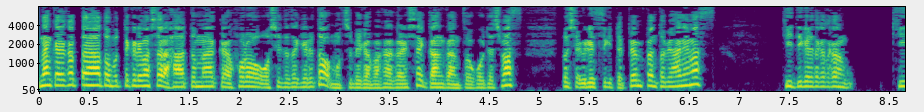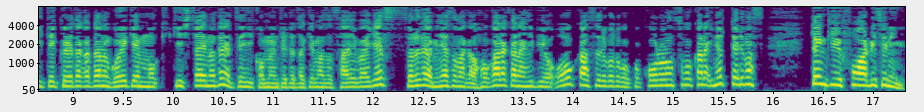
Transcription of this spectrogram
なんか良かったなと思ってくれましたら、ハートマークやフォローを押していただけると、モチベが爆上がりしてガンガン投稿いたします。そして嬉しすぎてぴょんぴょん飛び跳ねます。聞いてくれた方、聞いてくれた方のご意見もお聞きしたいので、ぜひコメントいただけますと幸いです。それでは皆様がほがらかな日々を謳歌することを心の底から祈っております。Thank you for listening.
